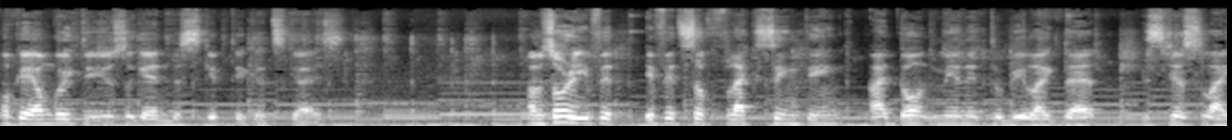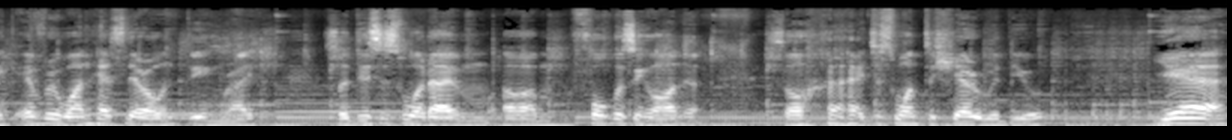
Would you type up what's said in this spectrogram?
Okay, I'm going to use again the skip tickets, guys. I'm sorry if it if it's a flexing thing. I don't mean it to be like that. It's just like everyone has their own thing, right? So this is what I'm um, focusing on. So I just want to share with you. Yeah,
